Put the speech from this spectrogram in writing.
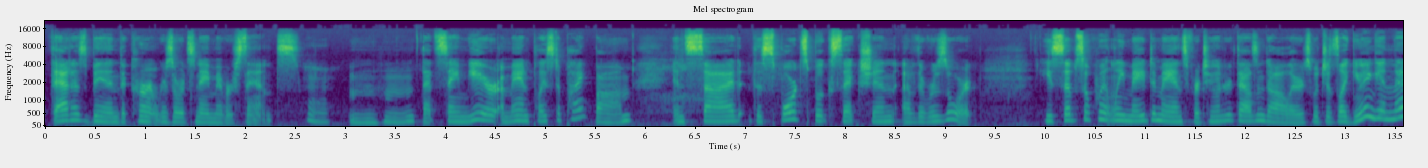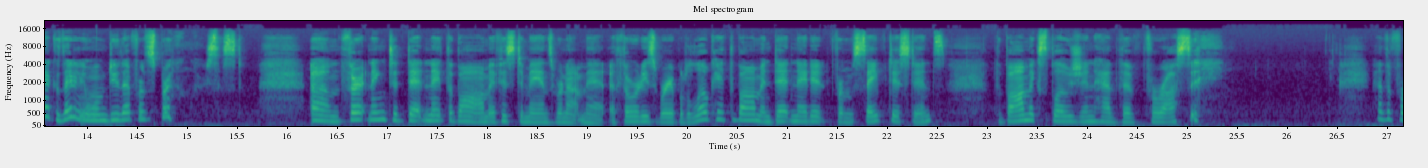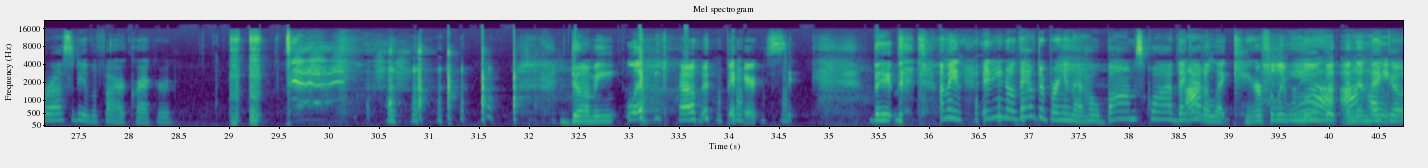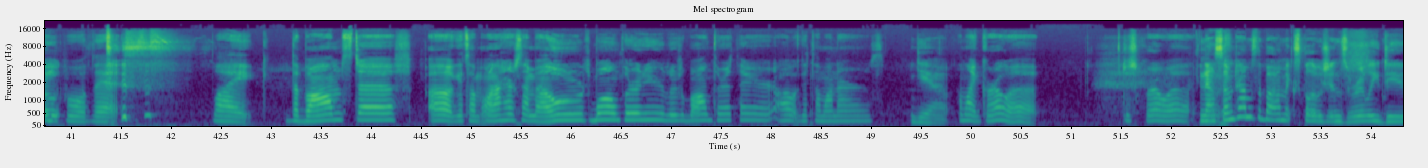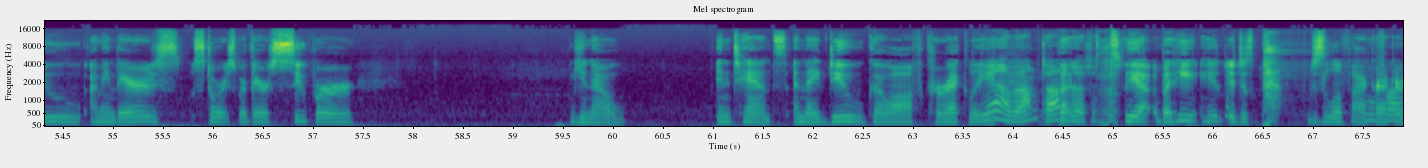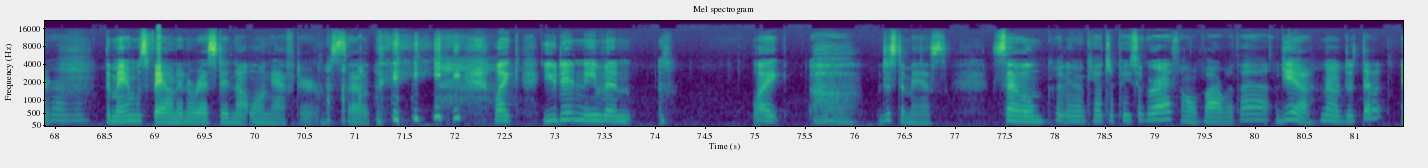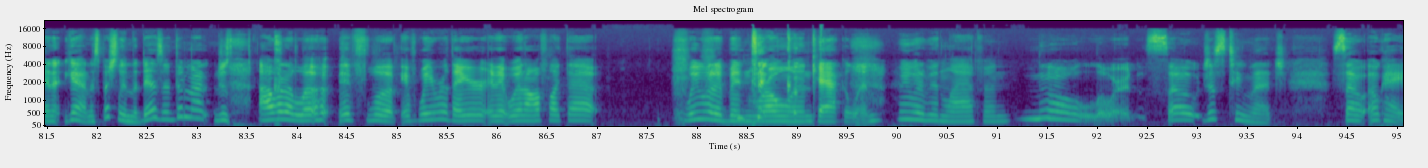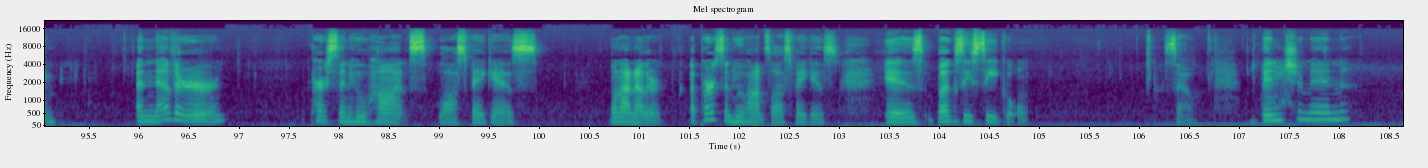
That has been the current resort's name ever since. hmm That same year, a man placed a pipe bomb inside the sports book section of the resort. He subsequently made demands for $200,000, which is like, you ain't getting that because they didn't even want to do that for the sprinkler system. Um, threatening to detonate the bomb if his demands were not met. Authorities were able to locate the bomb and detonate it from a safe distance. The bomb explosion had the ferocity had the ferocity of a firecracker. Dummy, like how embarrassing. They, I mean, and you know they have to bring in that whole bomb squad. They gotta like carefully remove yeah, it, and I then they go. people that like the bomb stuff. Oh, it gets on when I hear something. Oh, there's a bomb threat here. There's a bomb threat there. Oh, it gets on my nerves. yeah. I'm like, grow up. Just grow up. Now, sometimes the bomb explosions really do. I mean, there's stories where they're super, you know, intense, and they do go off correctly. Yeah, but I'm tired But- of it. Yeah, but he, he it just pop, just a little firecracker. firecracker. The man was found and arrested not long after. So, like, you didn't even, like, oh, just a mess. So, Couldn't even catch a piece of grass on fire with that. yeah, no, just that, and it, yeah, and especially in the desert, they're not just I would have loved if look if we were there and it went off like that. We would have been rolling. cackling. We would have been laughing. No, Lord. So just too much. So, okay. Another person who haunts Las Vegas, well, not another, a person who haunts Las Vegas is Bugsy Siegel. So, Benjamin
